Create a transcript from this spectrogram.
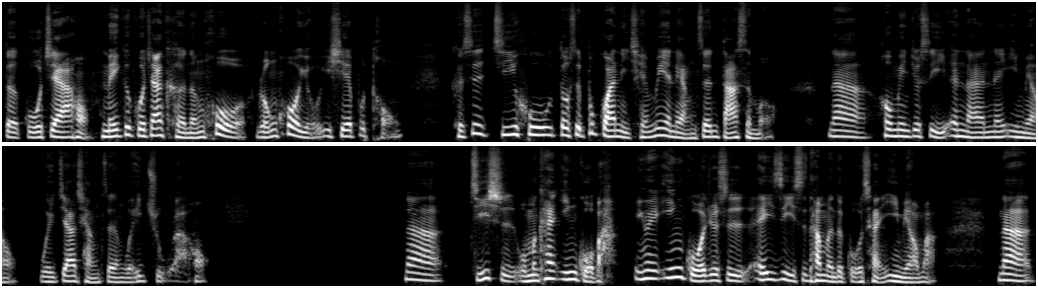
的国家哈，每个国家可能或荣获有一些不同，可是几乎都是不管你前面两针打什么，那后面就是以 n r n a 疫苗。为加强针为主啦，吼。那即使我们看英国吧，因为英国就是 AZ 是他们的国产疫苗嘛。那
